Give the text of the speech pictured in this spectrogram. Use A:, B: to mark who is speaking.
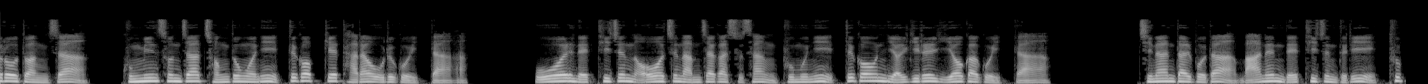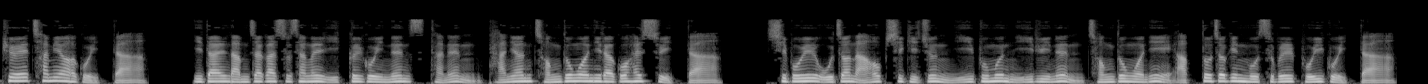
A: 트롯 왕자, 국민 손자 정동원이 뜨겁게 달아오르고 있다. 5월 네티즌 어워즈 남자 가수상 부문이 뜨거운 열기를 이어가고 있다. 지난달보다 많은 네티즌들이 투표에 참여하고 있다. 이달 남자 가수상을 이끌고 있는 스타는 단연 정동원이라고 할 수 있다. 15일 오전 9시 기준 이 부문 1위는 정동원이 압도적인 모습을 보이고 있다.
